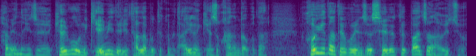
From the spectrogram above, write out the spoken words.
하면은 이제 결국은 개미들이 달라붙을 겁니다. 아 이건 계속 하는가 보다. 거기다 대고 이제 세력들 빠져나오겠죠.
